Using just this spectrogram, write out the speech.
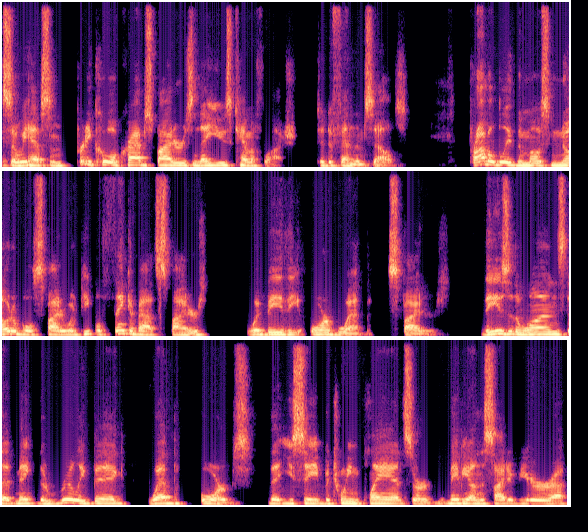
So we have some pretty cool crab spiders, and they use camouflage to defend themselves probably the most notable spider when people think about spiders would be the orb web spiders. These are the ones that make the really big web orbs that you see between plants or maybe on the side of your uh,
